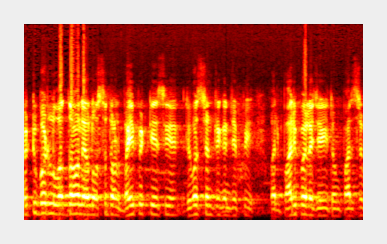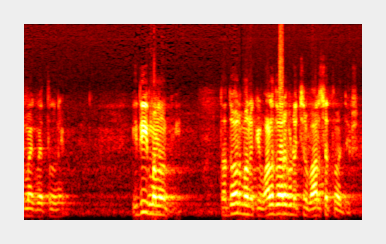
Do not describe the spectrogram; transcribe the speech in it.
పెట్టుబడులు వద్దామని ఏమైనా వస్తుంటే వాళ్ళు భయపెట్టేసి రివర్స్ సెంటరింగ్ అని చెప్పి వారిని పారిపోయేలా చేయటం పారిశ్రామికవేత్తలని. ఇది మనం తద్వారా మనకి వాళ్ళ ద్వారా కూడా వచ్చిన వారసత్వం అధ్యక్షుడు.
